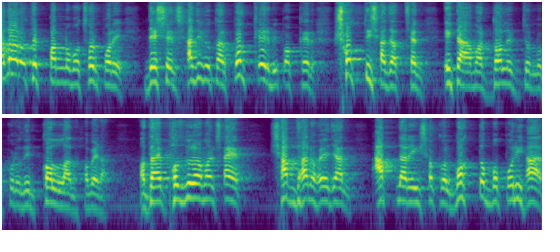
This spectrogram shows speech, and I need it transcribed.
আবারও তেপ্পান্ন বছর পরে দেশের স্বাধীনতার পক্ষের বিপক্ষের শক্তি সাজাচ্ছেন। এটা আমার দলের জন্য কোনোদিন কল্যাণ হবে না। অতএব ফজলুর রহমান সাহেব, সাবধান হয়ে যান। আপনার এই সকল বক্তব্য পরিহার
